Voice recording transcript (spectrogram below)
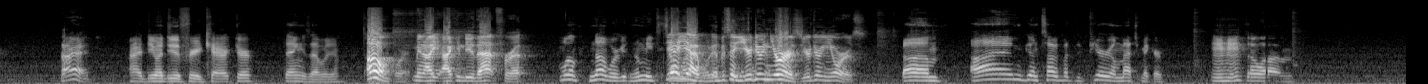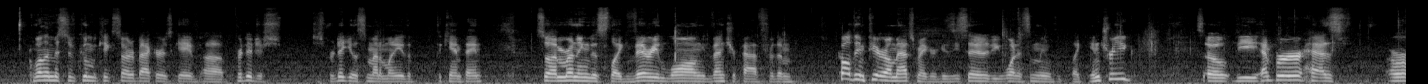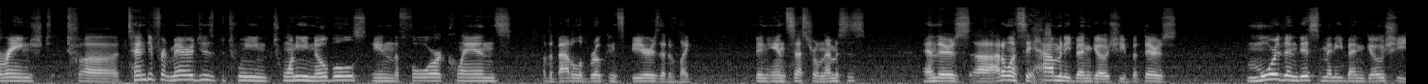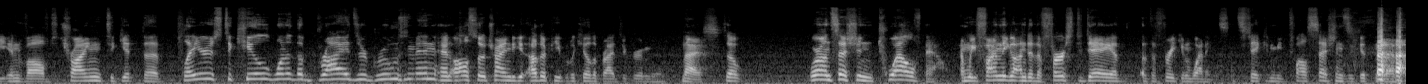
All right. All right. Do you want to do it for your character thing? Is that what you? Oh, I mean, I, I can do that for it. Well, no. We're let me. Yeah, yeah. I say you're doing yours. You're doing yours. Um, I'm going to talk about the Imperial Matchmaker. Mm-hmm. So, um, one of the Mr. Kuma Kickstarter backers gave uh, prodigious, just ridiculous amount of money to the, the campaign. So I'm running this like very long adventure path for them, called the Imperial Matchmaker, because he said he wanted something with like intrigue. So the Emperor has arranged uh, ten different marriages between twenty nobles in the four clans of the Battle of Broken Spears that have like been ancestral nemesis. And there's uh, I don't want to say how many Bengoshi, but there's more than this many Bengoshi involved trying to get the players to kill one of the brides or groomsmen, and also trying to get other people to kill the brides or groomsmen. Nice. So we're on session 12 now, and we finally got into the first day of, of the freaking weddings. It's taken me 12 sessions to get through that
